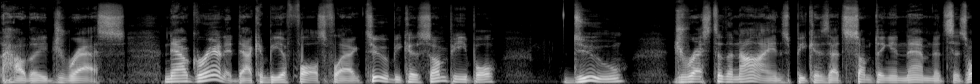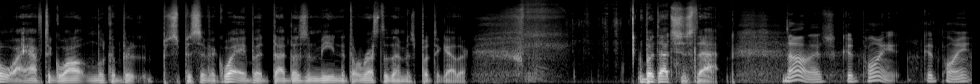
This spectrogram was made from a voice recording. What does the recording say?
how they dress. Now, granted, that can be a false flag too, because some people do dress to the nines because that's something in them that says, "Oh, I have to go out and look a specific way," but that doesn't mean that the rest of them is put together. But that's just that. No, that's a good point. Good point.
